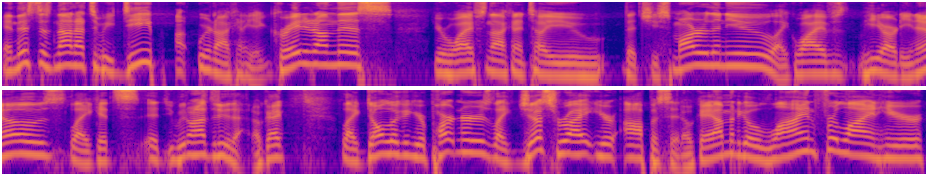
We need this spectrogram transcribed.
And this does not have to be deep. Uh, we're not gonna get graded on this your wife's not going to tell you that she's smarter than you like wives he already knows like it's it, we don't have to do that okay? Like don't look at your partners like just write your opposite okay? I'm going to go line for line here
